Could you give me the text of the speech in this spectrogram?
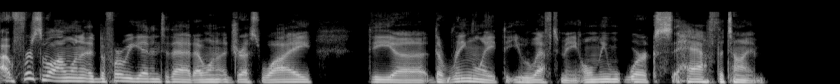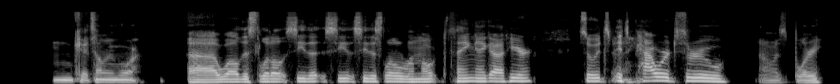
uh, first of all, I want to before we get into that, I want to address why the uh the ring light that you left me only works half the time. Okay, tell me more. Uh, well, this little see the see see this little remote thing I got here. So it's it's Okay. powered through. Oh, it's blurry.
